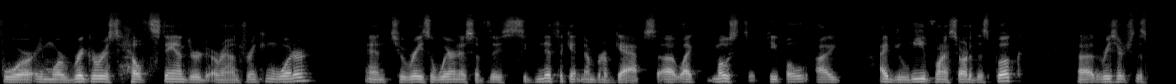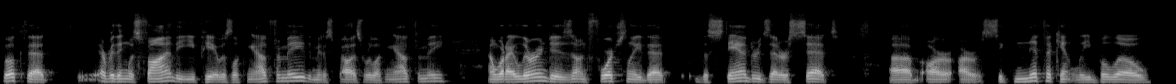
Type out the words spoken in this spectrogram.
for a more rigorous health standard around drinking water and to raise awareness of the significant number of gaps. Uh, like most people, I, I believed when I started this book, uh, the research of this book, that everything was fine. The EPA was looking out for me, the municipalities were looking out for me. And what I learned is, unfortunately, that the standards that are set uh, are, are significantly below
